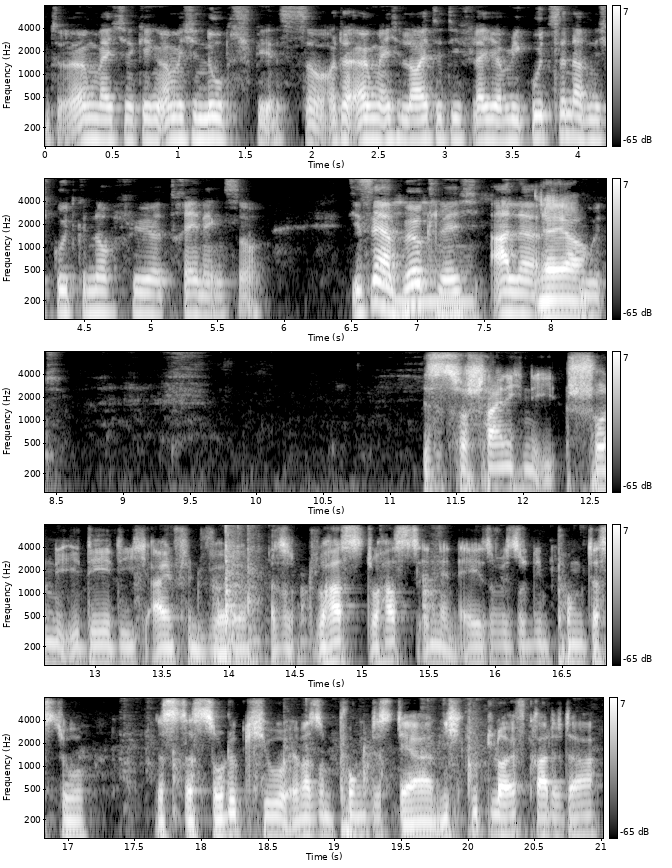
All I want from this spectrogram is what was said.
du irgendwelche gegen irgendwelche Noobs spielst. So. Oder irgendwelche Leute, die vielleicht irgendwie gut sind, aber nicht gut genug für Training. So. Die sind ja Mm. wirklich alle Ja, ja. gut. Ist es wahrscheinlich eine, schon eine Idee, die ich einführen würde. Also du hast, du hast in NA sowieso den Punkt, dass du, dass das Solo Queue immer so ein Punkt ist, der nicht gut läuft gerade da.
